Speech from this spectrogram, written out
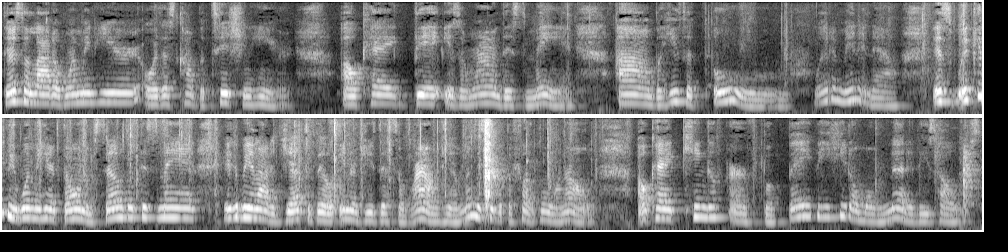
There's a lot of women here, or there's competition here. Okay, that is around this man. Um, but he's a ooh, wait a minute now. It's it could be women here throwing themselves at this man. It could be a lot of Jezebel energies that's around him. Let me see what the fuck going on. Okay, King of Earth, but baby, he don't want none of these hoes.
